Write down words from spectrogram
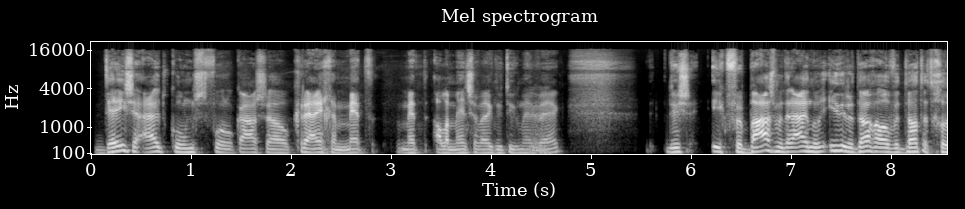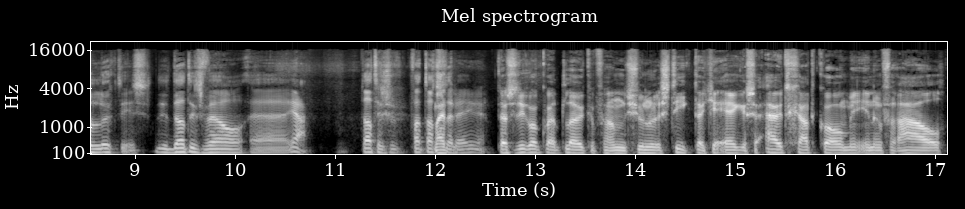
deze uitkomst voor elkaar zou krijgen met, met alle mensen waar ik natuurlijk mee werk dus ik verbaas me er eigenlijk nog iedere dag over dat het gelukt is. Dat is wel, uh, ja, dat is, wat, dat is de reden. Dat is natuurlijk ook wat het leuke van journalistiek. Dat je ergens uit gaat komen in een verhaal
